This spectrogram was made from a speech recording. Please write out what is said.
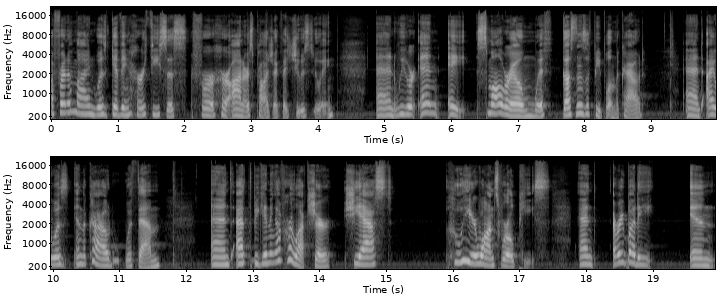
a friend of mine was giving her thesis for her honors project that she was doing. And we were in a small room with dozens of people in the crowd. And I was in the crowd with them. And at the beginning of her lecture, she asked, Who here wants world peace? And everybody in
